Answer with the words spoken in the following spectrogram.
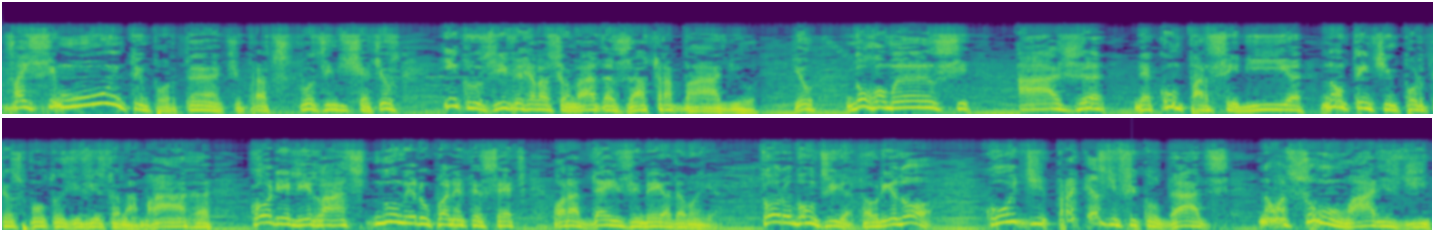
vai ser muito importante para as suas iniciativas, inclusive relacionadas a trabalho, viu? No romance, haja né, com parceria, não tente impor teus pontos de vista na marra. Corelilás, número 47, hora dez e meia da manhã. Toro, bom dia, Taurino. Cuide para que as dificuldades não assumam ares de,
